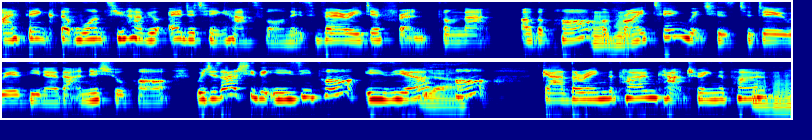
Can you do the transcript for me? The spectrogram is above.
I think that once you have your editing hat on, it's very different from that other part mm-hmm. of writing, which is to do with, you know, that initial part, which is actually the easy part, easier yeah. part, gathering the poem, capturing the poem. Mm-hmm.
